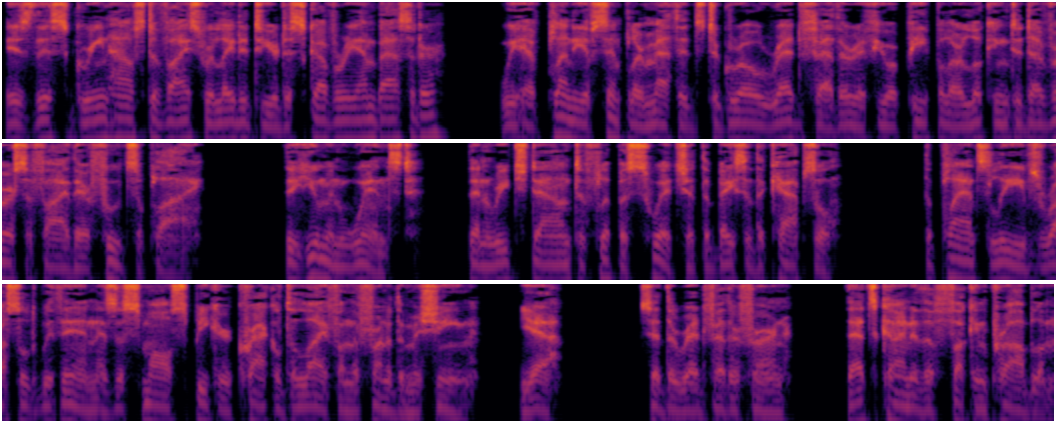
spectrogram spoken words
Is this greenhouse device related to your discovery, ambassador? We have plenty of simpler methods to grow red feather if your people are looking to diversify their food supply. The human winced, then reached down to flip a switch at the base of the capsule. The plant's leaves rustled within as a small speaker crackled to life on the front of the machine. Yeah, said the red feather fern. That's kind of the fucking problem.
